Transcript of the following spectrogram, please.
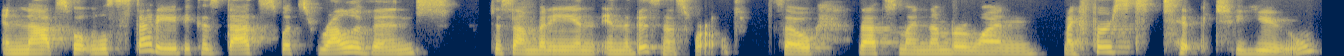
and that's what we'll study because that's what's relevant to somebody in, in the business world. So that's my number one, my first tip to you.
